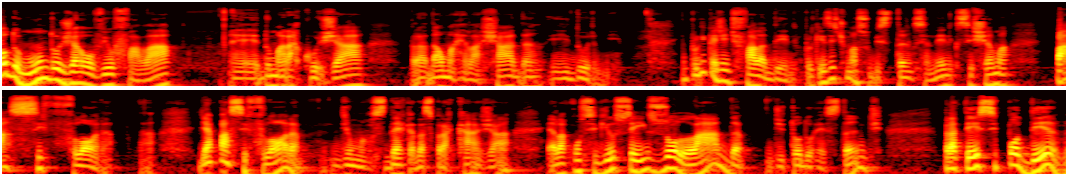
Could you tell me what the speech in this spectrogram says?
Todo mundo já ouviu falar é, do maracujá para dar uma relaxada e dormir. E por que, que a gente fala dele? Porque existe uma substância nele que se chama passiflora. Tá? E a passiflora, de umas décadas para cá já, ela conseguiu ser isolada de todo o restante para ter esse poder,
